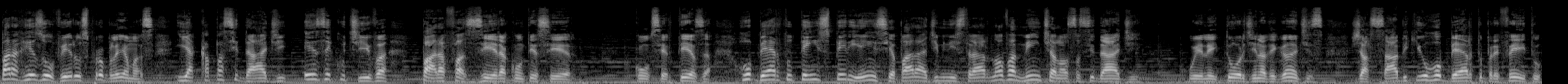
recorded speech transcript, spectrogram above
para resolver os problemas e a capacidade executiva para fazer acontecer. Com certeza, Roberto tem experiência para administrar novamente a nossa cidade. O eleitor de Navegantes já sabe que o Roberto Prefeito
